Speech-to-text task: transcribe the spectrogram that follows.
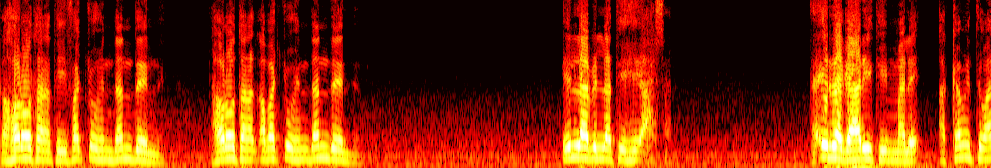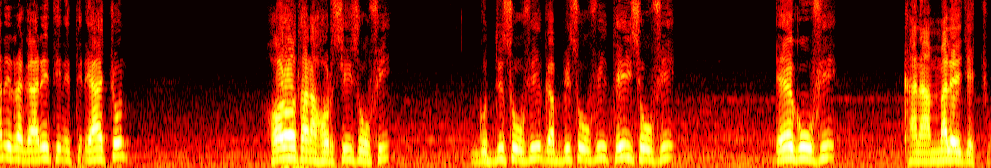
ka horoo tana tiifachuu hin dandeenne horoo tana qabachuu hin dandeenne illaa billatii hi ahsan ta irra gaariitiin male akkamitti waan irra gaariitiin itti dhihaachuun horoo tana horsiisuu fi guddisuu fi gabbisuu fi tiisuu fi eeguu fi kanaan malee jechu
